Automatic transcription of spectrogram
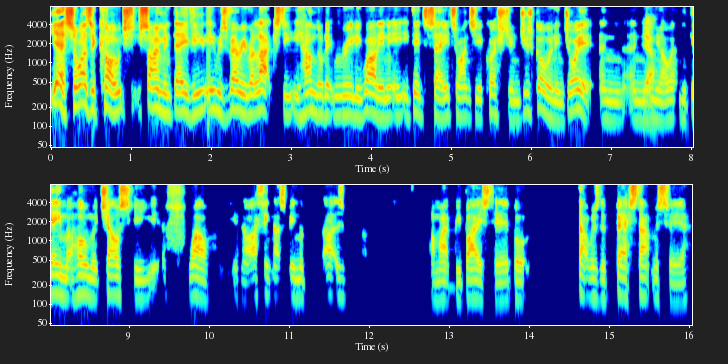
Yeah, so as a coach, Simon Davey, he was very relaxed. He, he handled it really well, and he, he, did say to answer your question, just go and enjoy it. And and yeah. you know, the game at home at Chelsea, wow, you know, I think that's been the. That is, I might be biased here, but that was the best atmosphere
